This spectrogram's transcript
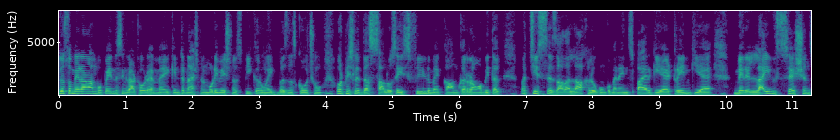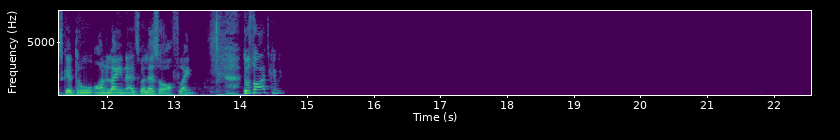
दोस्तों मेरा नाम भूपेंद्र सिंह राठौर है। मैं एक इंटरनेशनल मोटिवेशनल स्पीकर हूँ एक बिज़नेस कोच हूँ और पिछले 10 सालों से इस फ़ील्ड में काम कर रहा हूँ। अभी तक 25 से ज़्यादा लाख लोगों को मैंने इंस्पायर किया है ट्रेन किया है मेरे लाइव सेशंस के through online as well as offline दोस्तों आज के वीडियो डिफरेंसेस है बट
